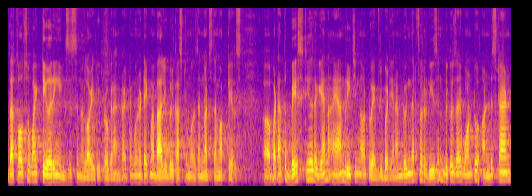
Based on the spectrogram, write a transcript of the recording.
that's also why tiering exists in a loyalty program, right? I'm going to take my valuable customers and nudge them up tiers. Uh, but at the base tier again, I am reaching out to everybody and I'm doing that for a reason because I want to understand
